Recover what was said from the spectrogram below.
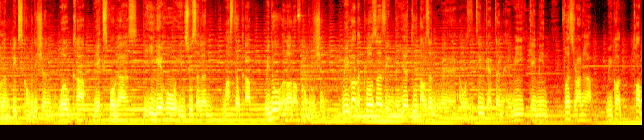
Olympics competition, World Cup, the Expogast, the IGEHO in Switzerland, Master Cup. We do a lot of competition. We got the closest in the year 2000 where I was the team captain and we came in first runner-up. We got top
